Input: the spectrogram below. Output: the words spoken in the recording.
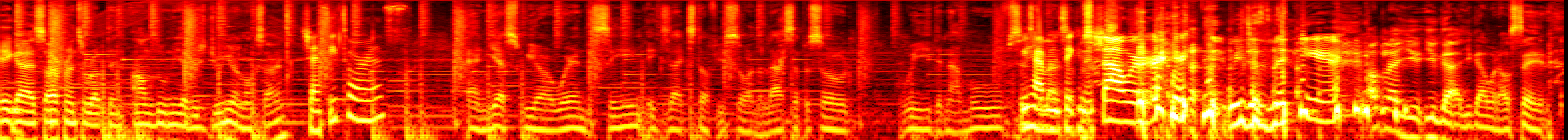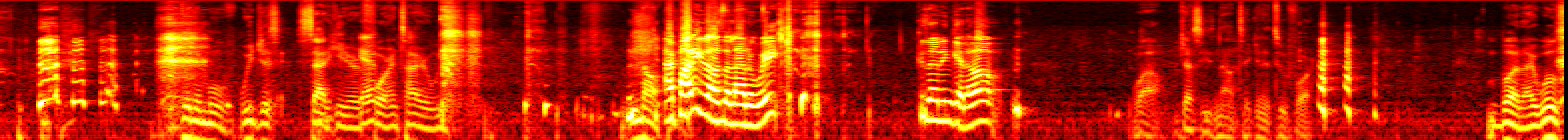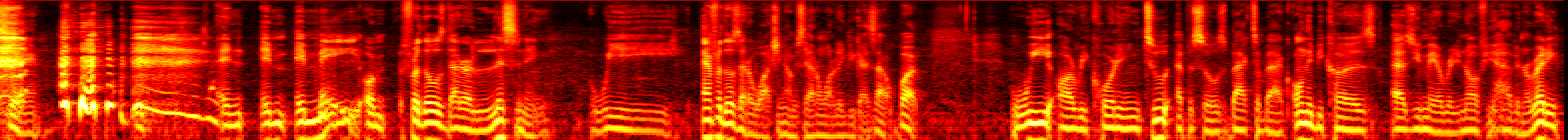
Hey guys, sorry for interrupting. I'm Lou Nieves Jr. alongside. Jesse Torres. And yes, we are wearing the same exact stuff you saw in the last episode. We did not move. Since We haven't taken a shower. we just been here. I'm glad you, you got you got what I was saying. didn't move. We just sat here Yep. for an entire week. No. I probably lost a lot of weight because I didn't get up. Wow, Jesse's now taking it too far. But I will say, and it, it may, or for those that are listening, we, and for those that are watching, obviously, I don't want to leave you guys out, but we are recording two episodes back to back only because, as you may already know, if you haven't already,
